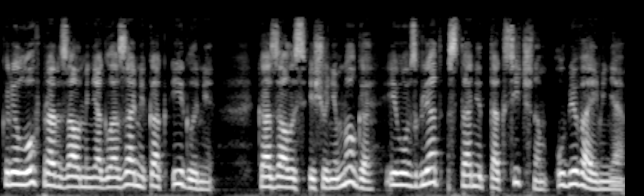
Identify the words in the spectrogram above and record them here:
Крылов пронзал меня глазами, как иглами. Казалось, еще немного, его взгляд станет токсичным, убивая меня.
